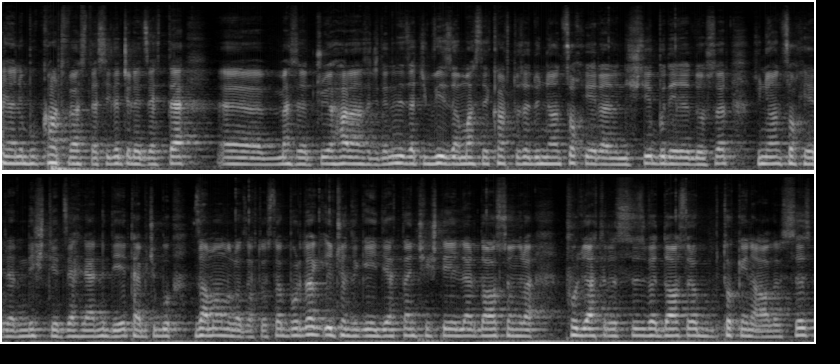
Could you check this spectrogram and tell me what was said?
Yəni bu kart vasitəsilə gələcəkdə e, məsələn ki, hər hansı gedəndə necə ki Visa, Mastercard olsa dünyanın çox yerlərində işləyir. Bu elə dostlar, dünyanın çox yerlərində işləyəcəklərini deyir. Təbii ki, bu zaman olacaq dostlar. Burada ilk öncə qeydiyyatdan keç deyirlər, daha sonra pul yatırırsınız və daha sonra tokeni alırsınız.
